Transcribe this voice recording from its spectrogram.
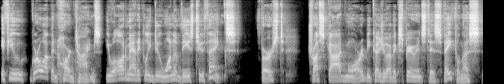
If you grow up in hard times, you will automatically do one of these two things. First, trust God more because you have experienced his faithfulness.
